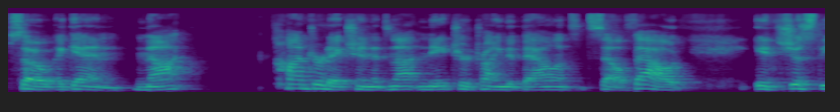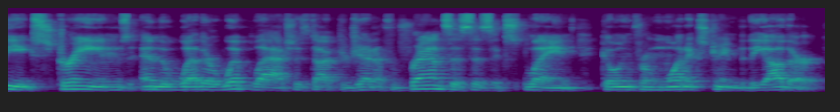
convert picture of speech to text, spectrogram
so again, not contradiction. It's not nature trying to balance itself out. It's just the extremes and the weather whiplash, as Dr. Jennifer Francis has explained, going from one extreme to the other.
